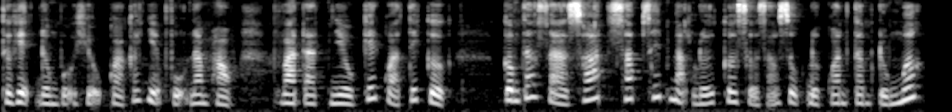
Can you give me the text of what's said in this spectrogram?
thực hiện đồng bộ hiệu quả các nhiệm vụ năm học và đạt nhiều kết quả tích cực. Công tác giả soát, sắp xếp mạng lưới cơ sở giáo dục được quan tâm đúng mức,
